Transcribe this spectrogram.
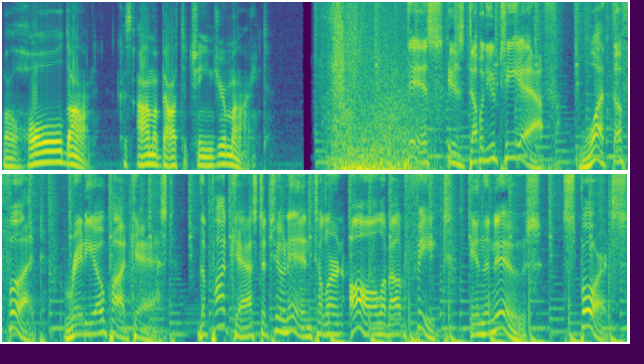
Well, hold on, because I'm about to change your mind. This is WTF What the Foot Radio Podcast. The podcast to tune in to learn all about feet in the news, sports,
